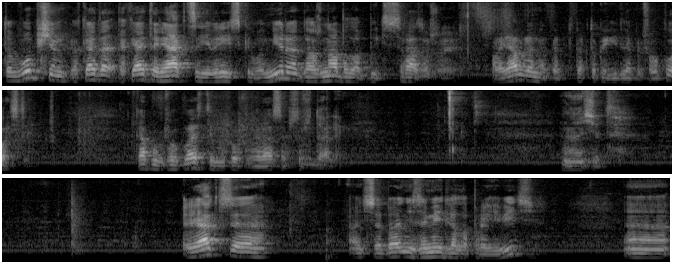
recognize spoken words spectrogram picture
то, в общем, какая-то какая реакция еврейского мира должна была быть сразу же проявлена, как, как только Гитлер пришел к власти. Как он пришел к власти, мы в прошлый раз обсуждали. Значит, реакция себя не замедлила проявить. Э,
